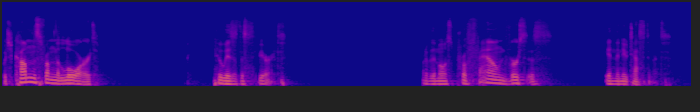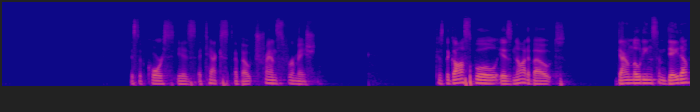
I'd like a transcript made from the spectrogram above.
which comes from the Lord, who is the Spirit. One of the most profound verses in the New Testament. This, of course, is a text about transformation. Because the gospel is not about downloading some data,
